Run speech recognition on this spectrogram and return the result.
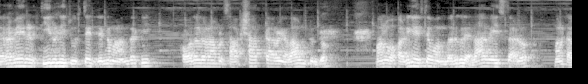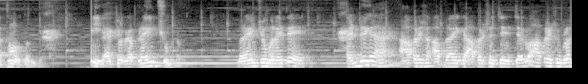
నెరవేరిన తీరుని చూస్తే నిజంగా మనందరికీ కోదండరాముడు సాక్షాత్కారం ఎలా ఉంటుందో మనం ఒక అడుగు వేస్తే వంద అడుగులు ఎలా వేయిస్తాడో మనకు అర్థమవుతుంది. యాక్చువల్గా బ్రెయిన్ ట్యూమర్. బ్రెయిన్ ట్యూమర్ అయితే తండ్రిగా ఆపరేషన్ అబ్బాయికి ఆపరేషన్ చేయించారు ఆపరేషన్ కూడా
